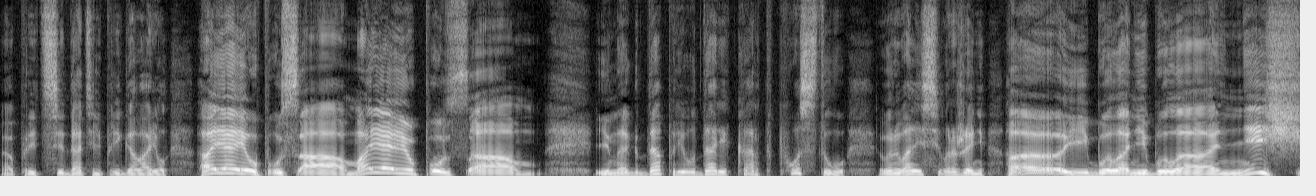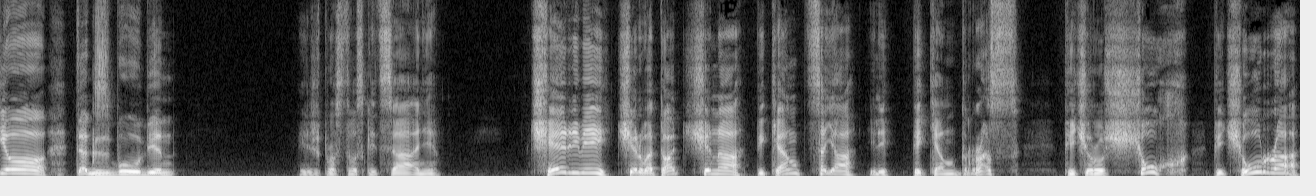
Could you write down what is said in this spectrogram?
А председатель приговаривал, «А ею пусам, а ею пусам!» Иногда при ударе карт по столу вырывались выражения «Ай, была не была, нищо, так сбубен!» Или же просто восклицание. «Черви, червоточина, пекенция» или «пекендрас», «печерощух», «печура»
